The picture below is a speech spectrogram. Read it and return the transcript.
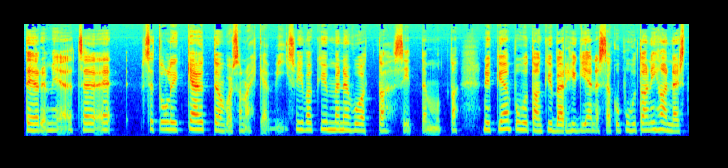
termi, että se, se tuli käyttöön, voi sanoa ehkä 5-10 vuotta sitten, mutta nykyään puhutaan kyberhygienessä, kun puhutaan ihan näistä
